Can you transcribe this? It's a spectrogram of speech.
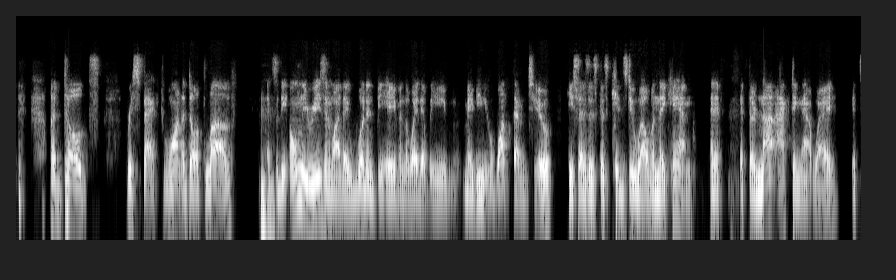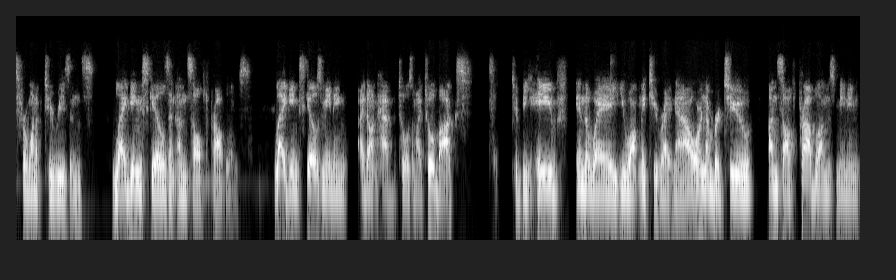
adult respect, want adult love. Mm-hmm. And so the only reason why they wouldn't behave in the way that we maybe want them to, he says, is because kids do well when they can. And if, if they're not acting that way, it's for one of two reasons lagging skills and unsolved problems. Lagging skills meaning I don't have the tools in my toolbox to, to behave in the way you want me to right now. Or number two, unsolved problems meaning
